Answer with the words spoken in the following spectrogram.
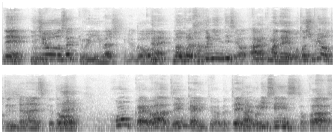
ね、一応さっきも言いましたけど、はいまあこれ確認ですよ。はいあくまで貶としめようっていうんじゃないですけど、はい今回は前回に比べてはいよりセンスとか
